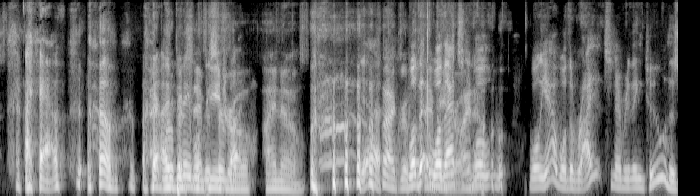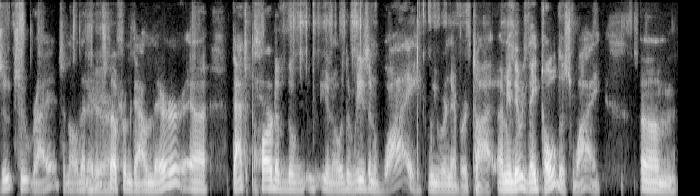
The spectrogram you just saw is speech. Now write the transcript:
I have. Um, I grew up in able San to survive. I know. Yeah. I Well, that, well, Pedro, that's well, well, yeah. Well, the riots and everything too, the Zoot Suit riots and all that other stuff from down there. Uh, that's part of the you know the reason why we were never taught. I mean, they they told us why. Um,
